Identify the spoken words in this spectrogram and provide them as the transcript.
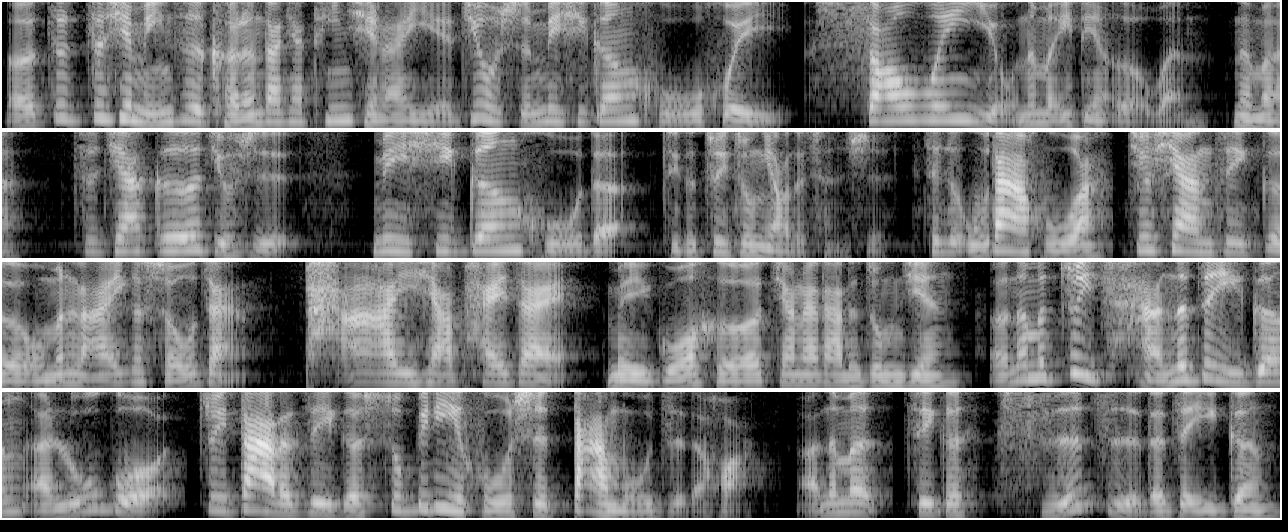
呃，这这些名字可能大家听起来也就是密西根湖会稍微有那么一点耳闻。那么芝加哥就是密西根湖的这个最重要的城市。这个五大湖啊，就像这个我们拿一个手掌啪一下拍在美国和加拿大的中间。呃，那么最长的这一根啊，如果最大的这个苏必利湖是大拇指的话。啊，那么这个食指的这一根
